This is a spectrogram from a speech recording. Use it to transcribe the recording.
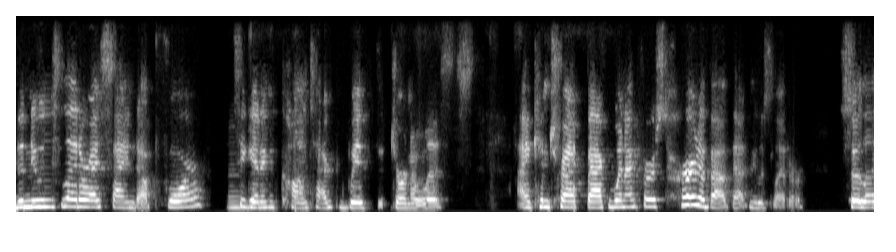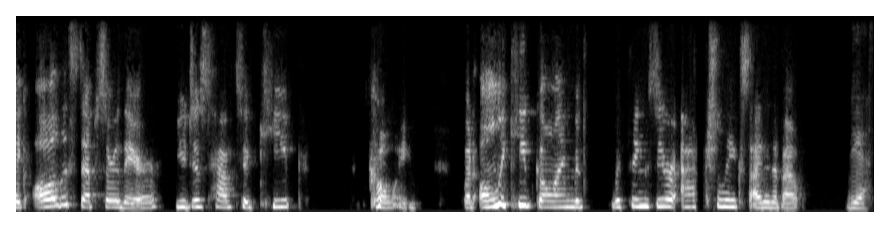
the newsletter I signed up for mm-hmm. to get in contact with journalists. I can track back when I first heard about that newsletter. So, like, all the steps are there. You just have to keep going, but only keep going with, with things you're actually excited about. Yes.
